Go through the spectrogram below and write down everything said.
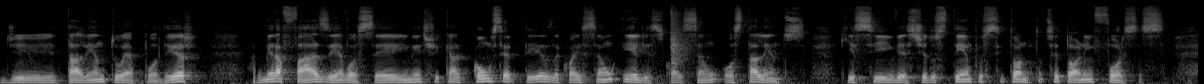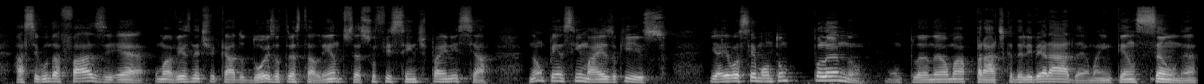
de talento é poder, a primeira fase é você identificar com certeza quais são eles, quais são os talentos, que se investidos tempos se, tornam, se tornem forças. A segunda fase é, uma vez identificado dois ou três talentos, é suficiente para iniciar. Não pense em mais do que isso. E aí você monta um plano. Um plano é uma prática deliberada, é uma intenção, né?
